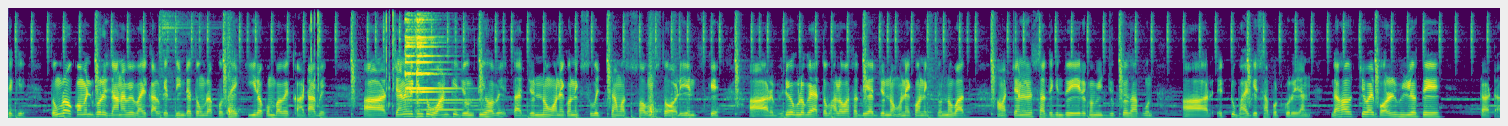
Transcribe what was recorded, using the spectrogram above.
থেকে। তোমরাও কমেন্ট করে জানাবে ভাই, কালকের দিনটা তোমরা কোথায় কী রকমভাবে কাটাবে। আর চ্যানেলে কিন্তু ওয়ানকে জ্বলতেই হবে, তার জন্য অনেক অনেক শুভেচ্ছা আমার সমস্ত অডিয়েন্সকে আর ভিডিওগুলোকে এত ভালোবাসা দেওয়ার জন্য অনেক অনেক ধন্যবাদ। আমার চ্যানেলের সাথে কিন্তু এইরকমই যুক্ত থাকুন আর একটু ভাইকে সাপোর্ট করে যান। দেখা হচ্ছে ভাই পরের ভিডিওতে। টাটা।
